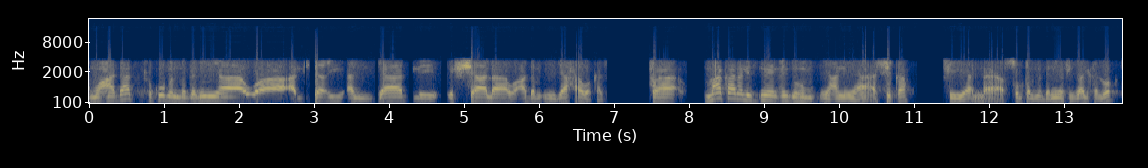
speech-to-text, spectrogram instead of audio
معاداه الحكومة المدنية والسعي الجاد لافشالها وعدم إنجاحها وكذا. فما كان الاثنين عندهم يعني ثقة في السلطة المدنية في ذلك الوقت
